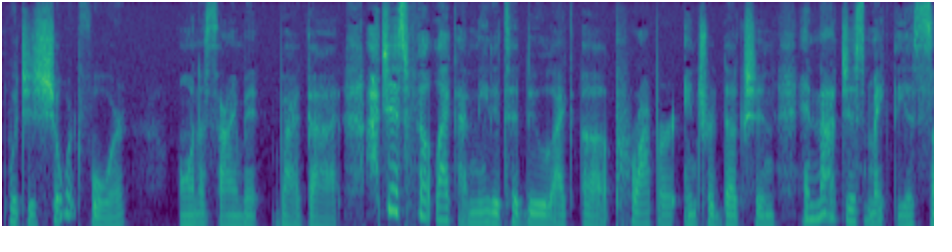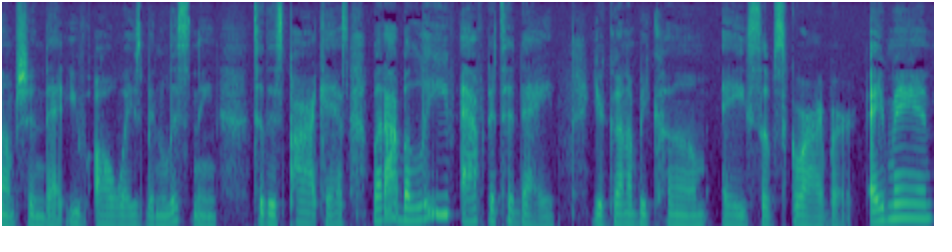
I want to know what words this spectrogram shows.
which is short for on assignment by God. I just felt like I needed to do like a proper introduction and not just make the assumption that you've always been listening to this podcast, but I believe after today you're going to become a subscriber. Amen.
